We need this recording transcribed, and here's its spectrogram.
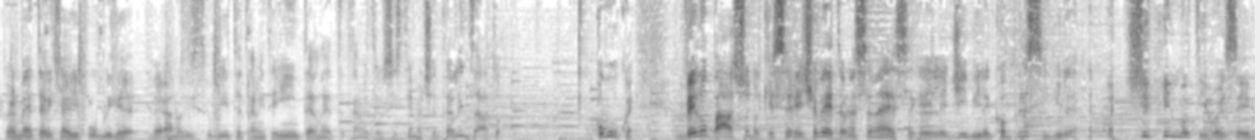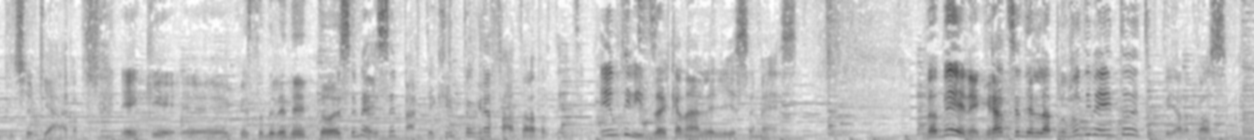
probabilmente le chiavi pubbliche verranno distribuite tramite internet, tramite un sistema centralizzato. Comunque ve lo passo perché se ricevete un sms che è illeggibile e incomprensibile, il motivo è semplice e chiaro, è che eh, questo benedetto sms parte crittografato alla partenza e utilizza il canale degli sms. Va bene, grazie dell'approfondimento e tutti alla prossima.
